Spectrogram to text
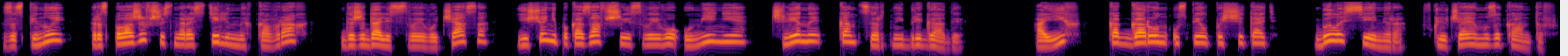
За спиной, расположившись на расстеленных коврах, дожидались своего часа еще не показавшие своего умения члены концертной бригады. А их, как Гарон успел посчитать, было семеро, включая музыкантов.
